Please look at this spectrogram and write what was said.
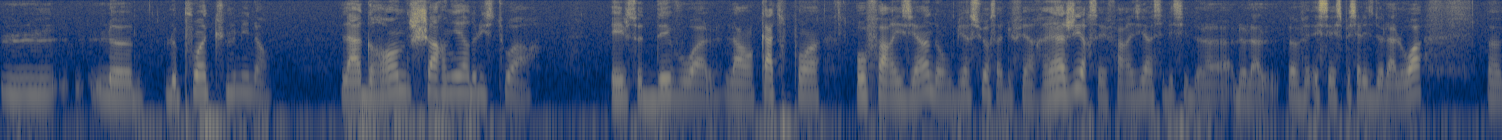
le, point culminant, la grande charnière de l'histoire. Et il se dévoile là en quatre points aux pharisiens. Donc bien sûr, ça a dû faire réagir ces pharisiens ces et ces spécialistes de la loi euh,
